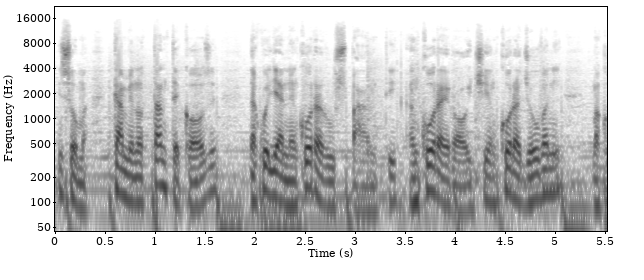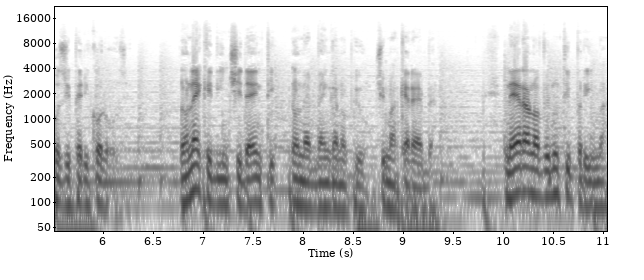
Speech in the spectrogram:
insomma, cambiano tante cose da quegli anni ancora ruspanti, ancora eroici, ancora giovani, ma così pericolosi. Non è che gli incidenti non ne avvengano più, ci mancherebbe. Ne erano avvenuti prima,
